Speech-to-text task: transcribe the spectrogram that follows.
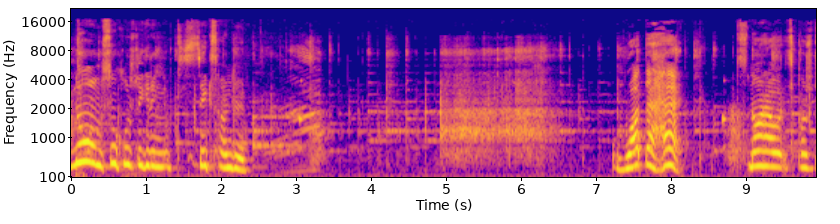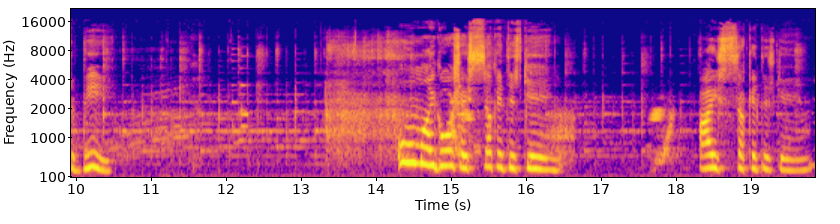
No, I'm so close to getting up to 600. What the heck? It's not how it's supposed to be. Oh my gosh, I suck at this game. I suck at this game.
